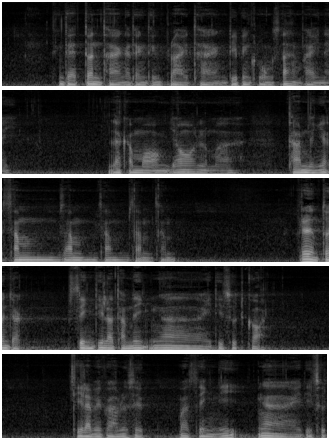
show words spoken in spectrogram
ๆตั้งแต่ต้นทางกระทั่งถึงปลายทางที่เป็นโครงสร้างภายใน แล้วก็มองย้อนลงมาทำอย่างเงี้ยซ้ำซ้ำซ้ำซ้ำซ้ำเริ่มต้นจาก สิ่งที่เราทำได้ง่ายที่สุดก่อน ที่เราเป็นความรู้สึกว่าสิ่งนี้ง่ายที่สุด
